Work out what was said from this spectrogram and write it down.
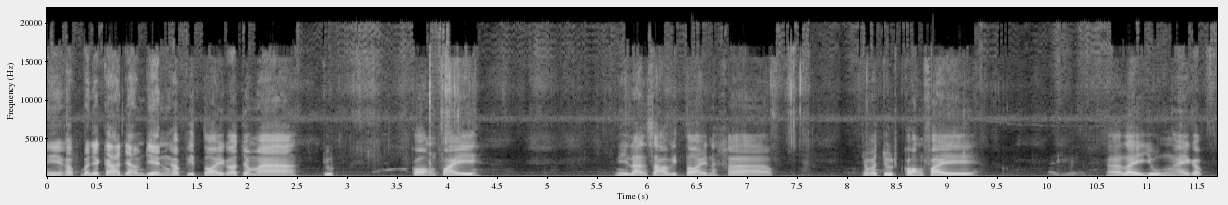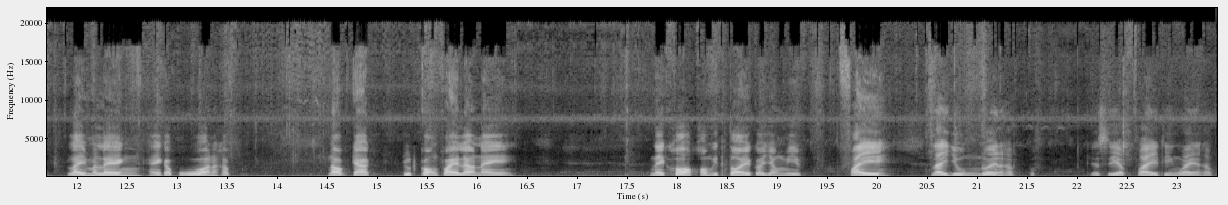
นี่ครับบรรยากาศยามเย็นครับ พี่ต่อยก็จะมาจุดกองไฟ นี่หลานสาวพี่ต่อยนะครับ จะมาจุดกองไฟอ่าไล่ยุงให้กับไล่แมลงให้กับวัวนะครับ นอกจากจุดกองไฟแล้วใน ในข้อกของพี่ต่อยก็ยังมีไฟไล่ยุงด้วยนะครับ จะเสียบไฟทิ้งไว้นะครับ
